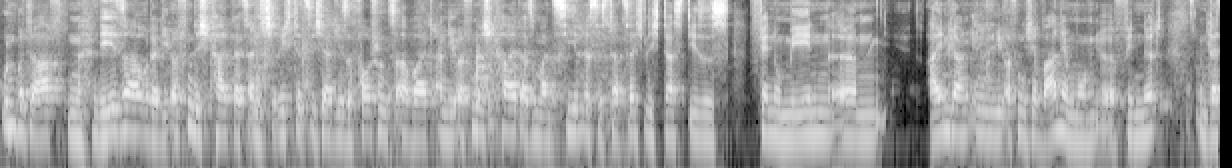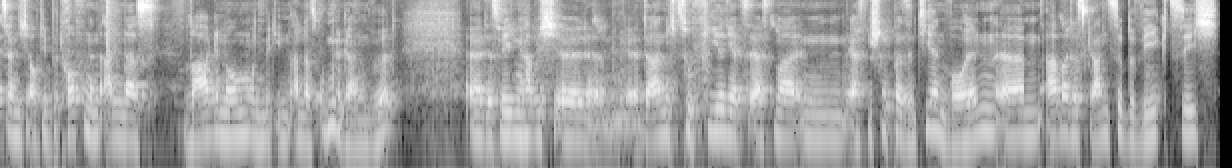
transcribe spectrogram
unbedarften Leser oder die Öffentlichkeit, letztendlich richtet sich ja diese Forschungsarbeit an die Öffentlichkeit. Also mein Ziel ist es tatsächlich, dass dieses Phänomen ähm, Eingang in die öffentliche Wahrnehmung äh, findet und letztendlich auch die Betroffenen anders wahrgenommen und mit ihnen anders umgegangen wird. Äh, deswegen habe ich äh, da nicht zu viel jetzt erstmal im ersten Schritt präsentieren wollen. Ähm, aber das Ganze bewegt sich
